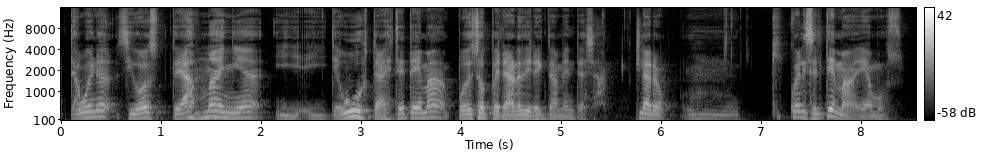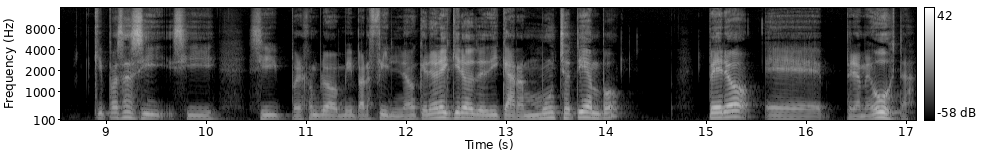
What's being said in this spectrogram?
está bueno, si vos te das maña y, te gusta este tema, podés operar directamente allá. Claro, mm, ¿qué- ¿cuál es el tema, digamos? ¿Qué pasa si, si, si, por ejemplo, mi perfil, ¿no? Que no le quiero dedicar mucho tiempo, pero, eh, pero me gusta.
